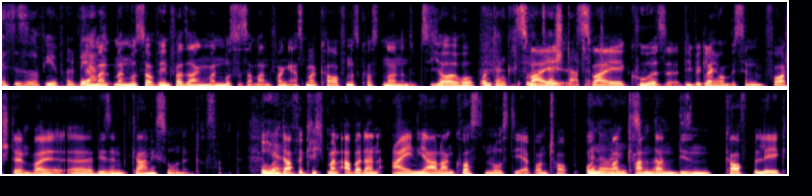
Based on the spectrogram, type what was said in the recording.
es ist es auf jeden Fall wert. Ja, man, man muss auf jeden Fall sagen, man muss es am Anfang erstmal kaufen. Das kostet 79 Euro. Und dann kriegt zwei, zwei Kurse, die wir gleich auch ein bisschen vorstellen, weil äh, die sind gar nicht so uninteressant. Ja. Und dafür kriegt man aber dann ein Jahr lang kostenlos die App on top. Und genau, man kann dann diesen Kaufbeleg,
